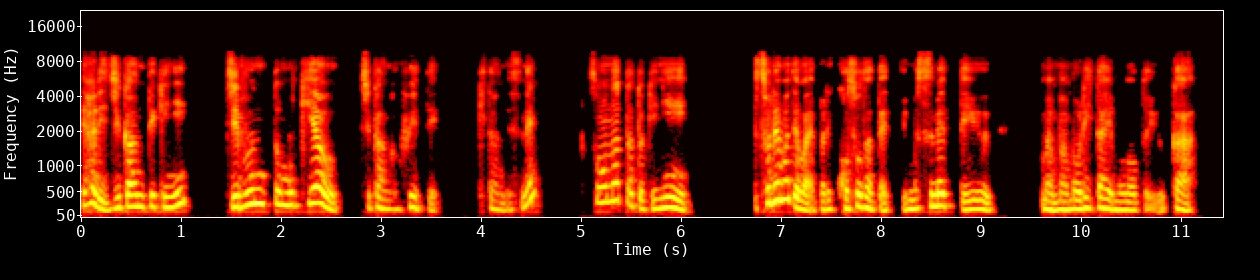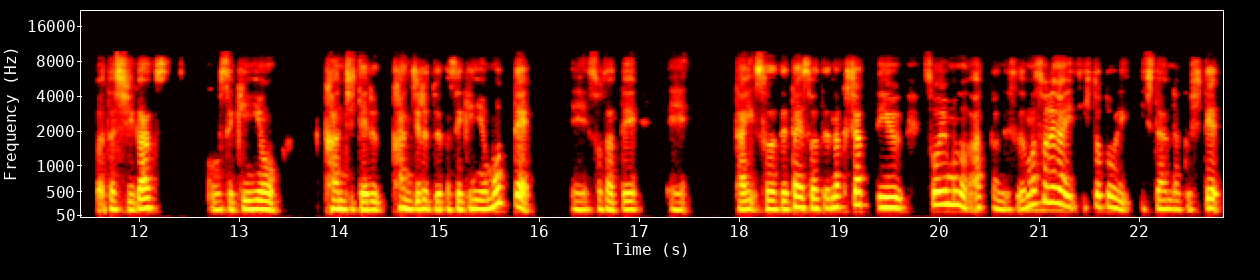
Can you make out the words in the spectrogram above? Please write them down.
やはり時間的に自分と向き合う時間が増えてきたんですね。そうなった時に、それまではやっぱり子育てって娘っていうまあ、守りたいものというか、私がこう責任を感じてる、感じるというか責任を持って、えー育て、えーたい、育てたい、育てなくちゃっていう、そういうものがあったんですが、まあ、それが一通り一段落して、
